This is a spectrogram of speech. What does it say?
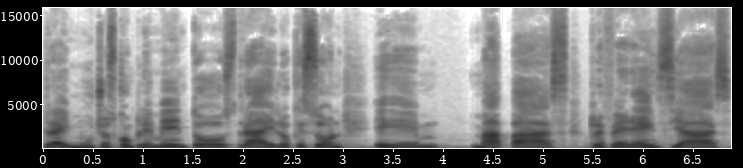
trae muchos complementos, trae lo que son... Em, mapas, referencias,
